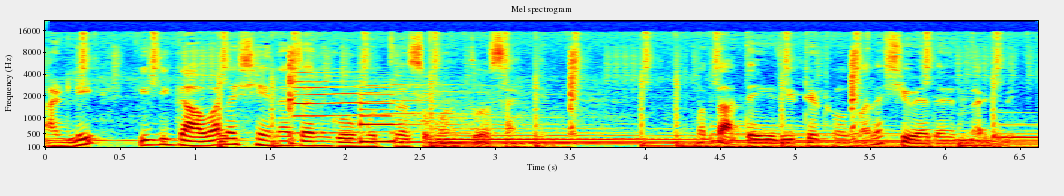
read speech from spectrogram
आणली की जी गावाला शेणाचं आणि गोमूत्राचं महत्त्व सांगते मग मग आता इरिटेट होऊन मला शिव्या द्यायला लागले.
